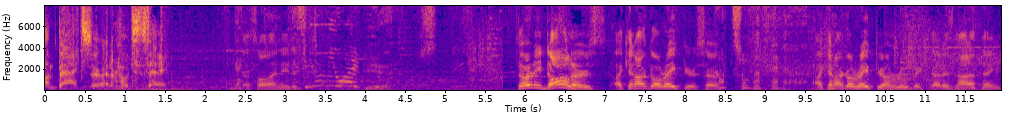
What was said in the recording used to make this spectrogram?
I'm back, sir. I don't know what to say. That's all I needed. A Few new ideas. Thirty dollars? I cannot go rapier, sir. What's over there? I cannot go rapier on Rubick. That is not a thing.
